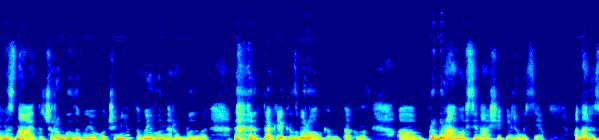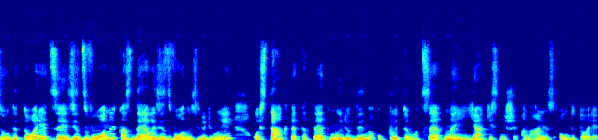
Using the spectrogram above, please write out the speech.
не знаєте, чи робили ви його чи ні, то ви його не робили, так як і з воронками. Так у нас прибираємо всі наші ілюзії. Аналіз аудиторії це зідзвони, каздеви, зідзвони з людьми. Ось так тет-а-тет ми людину опитуємо. Це найякісніший аналіз аудиторії.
